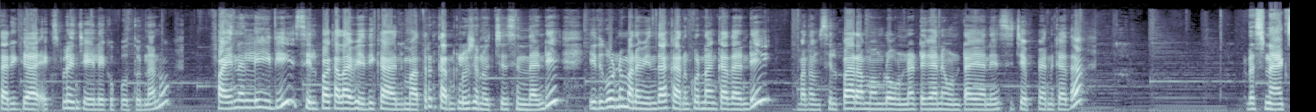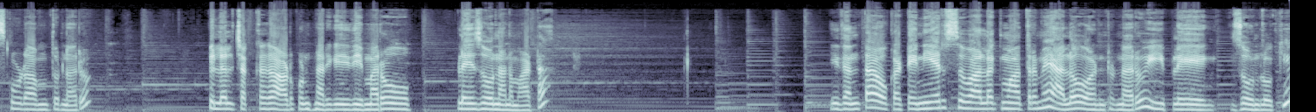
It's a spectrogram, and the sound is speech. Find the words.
సరిగ్గా ఎక్స్ప్లెయిన్ చేయలేకపోతున్నాను. ఫైనల్లీ ఇది శిల్పకళా వేదిక అని మాత్రం కన్క్లూజన్ వచ్చేసిందండి. ఇది కూడా మనం ఇందాక అనుకున్నాం కదండి మనం శిల్పారామంలో ఉన్నట్టుగానే ఉంటాయి అనేసి చెప్పాను కదా. ఇక్కడ స్నాక్స్ కూడా అమ్ముతున్నారు. పిల్లలు చక్కగా ఆడుకుంటున్నారు. ఇది మరో ప్లే జోన్ అనమాట ఇదంతా ఒక టెన్ ఇయర్స్ వాళ్ళకి మాత్రమే అలో అంటున్నారు ఈ ప్లే జోన్లోకి.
